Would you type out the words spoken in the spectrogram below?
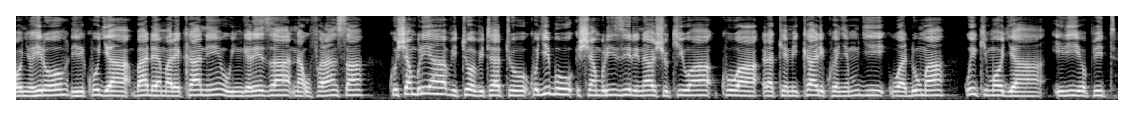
Onyo hilo lilikuja baada ya Marekani, Uingereza na Ufaransa kushambulia vituo vitatu kujibu shambulizi linaloshukiwa kuwa la kemikali kwenye mji wa Duma wiki moja iliyopita.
